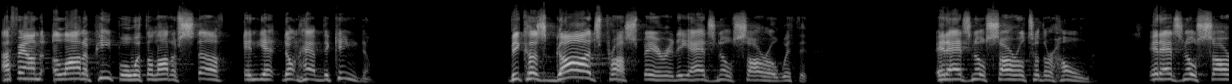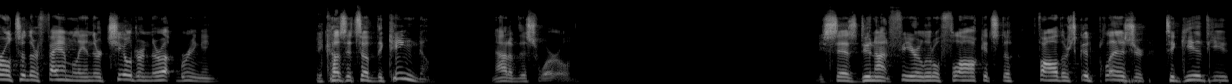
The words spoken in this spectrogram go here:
I found a lot of people with a lot of stuff and yet don't have the kingdom. Because God's prosperity adds no sorrow with it, it adds no sorrow to their home. It adds no sorrow to their family and their children, their upbringing, because it's of the kingdom, not of this world. He says, Do not fear, little flock. It's the Father's good pleasure to give you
